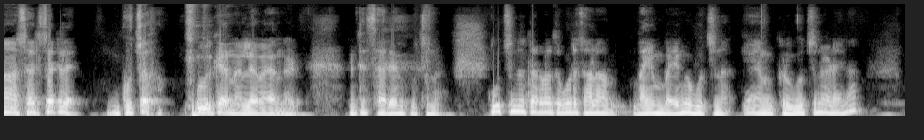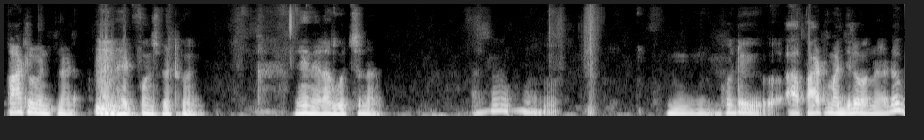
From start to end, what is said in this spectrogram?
"ఆ, సరే సరేలే కూర్చో ఊరికే నల్లేవా అన్నాడు. అంటే సరే అని కూర్చున్నా. కూర్చున్న తర్వాత కూడా చాలా భయం భయంగా కూర్చున్నా. ఇక్కడ కూర్చున్నాడు ఆయన పాటలు వింటున్నాడు ఆయన. హెడ్ ఫోన్స్ పెట్టుకొని. నేను ఇలా కూర్చున్నా. ఇంకోటి ఆ పాట మధ్యలో ఉన్నాడు.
